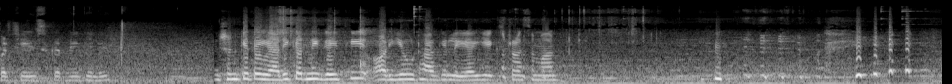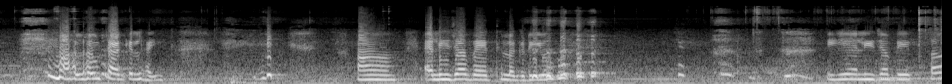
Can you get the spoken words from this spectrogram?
परचेज करने के लिए। फ़ंक्शन की तैयारी करने गई थी और ये उठा के ले आई एक्स्ट्रा सामान। माला उठा के लाई। हाँ एलिजाबेथ लग रही हो। ये एलिजाबेथ का।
